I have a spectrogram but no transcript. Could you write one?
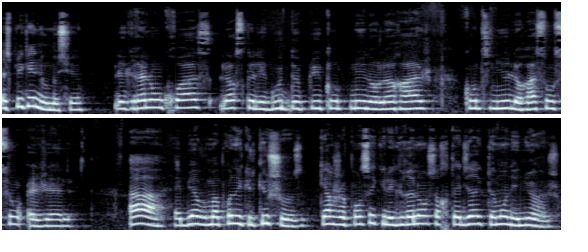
Expliquez-nous, monsieur. Les grêlons croissent lorsque les gouttes de pluie contenues dans l'orage continuent leur ascension et gèlent. Ah, eh bien vous m'apprenez quelque chose, car je pensais que les grêlons sortaient directement des nuages.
